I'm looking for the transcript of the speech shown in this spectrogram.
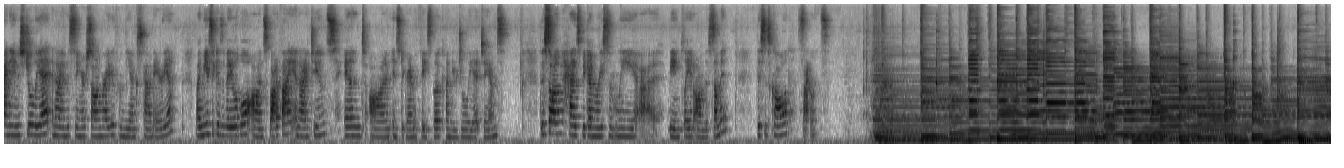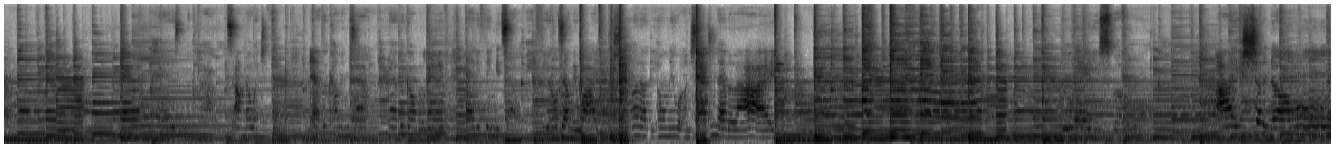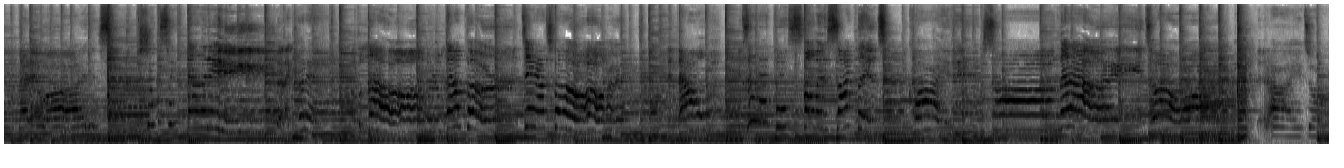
my name is Juliet and I am a singer songwriter from the Youngstown area. My music is available on Spotify and iTunes and on Instagram and Facebook under Juliet Jams. This song has begun recently uh, being played on the summit. This is called Silence. you understand you never lie. So.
